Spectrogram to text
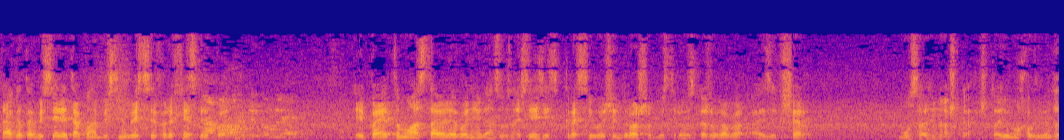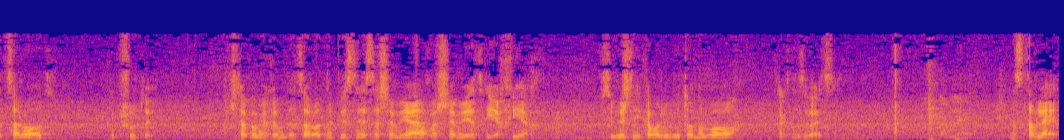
Так это объяснили, и так он объяснил весь цифр Хескель. Прибавляет. И поэтому оставили его не Ганзу. Значит, здесь есть красивый очень дрожь, быстро его скажу, Раба Айзек Шер. Мусор немножко. Что Ему Хавлим это царот, капшутой. Что такое Михаим это царот? Написано, если Ашем Яав, Ашем Яхьях. Всевышний, кого любит, он его, как называется? наставляет.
